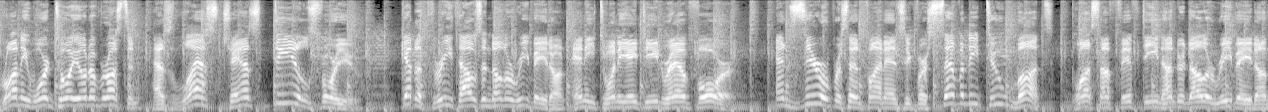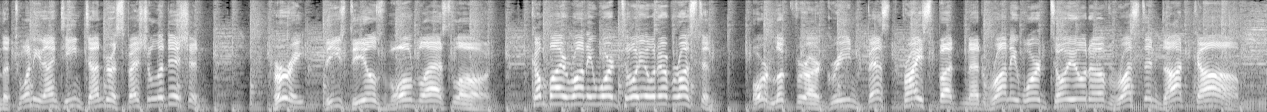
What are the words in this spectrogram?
Ronnie Ward Toyota of Ruston has last chance deals for you. Get a $3,000 rebate on any 2018 RAV4 and 0% financing for 72 months, plus a $1,500 rebate on the 2019 Tundra Special Edition. Hurry, these deals won't last long. Come by Ronnie Ward Toyota of Ruston or look for our green best price button at RonnieWardToyotaofRuston.com.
